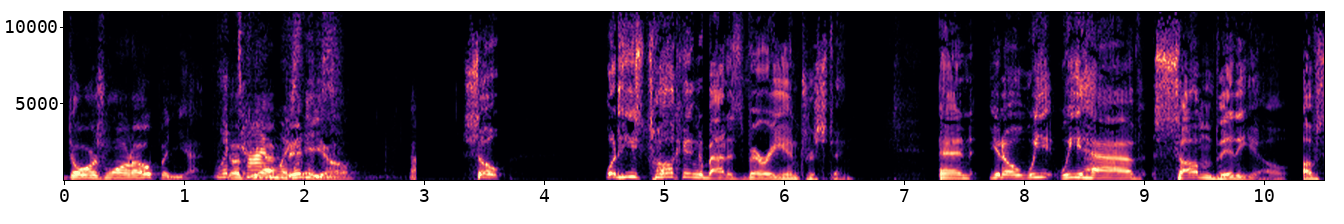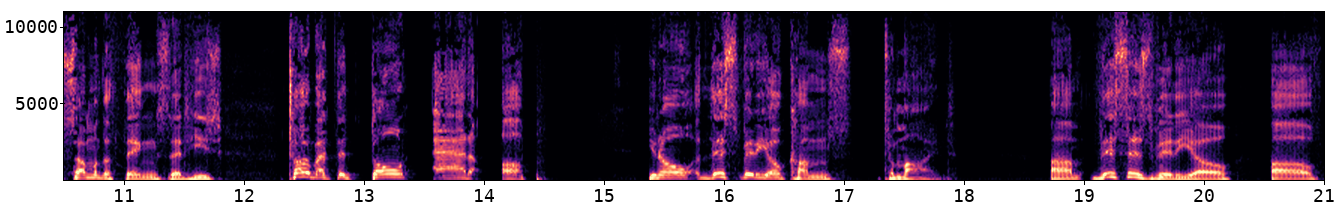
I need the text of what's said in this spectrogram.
doors weren't open yet. What so if time you have was video, this? so what he's talking about is very interesting. And you know, we we have some video of some of the things that he's talking about that don't add up. You know, this video comes to mind. Um, this is video of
